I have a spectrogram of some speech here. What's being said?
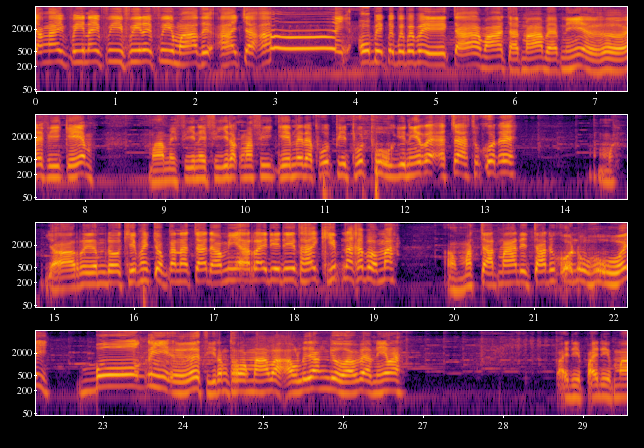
ยังไงฟรีในฟรีฟรีในฟรีมาเถอะอายจะอายโอเบกเบกเบกเบกจ้ามาจัดมาแบบนี้ เออเฮ้ยฟรีเกม มาไม่ฟรีในฟรีหรอกมาฟรีเกมนี่แหละพูดผิดพูดถูกอยู่นี้แหละจ้าทุกคนเอ้ย อย่าลืมดูคลิปให้จบกันนะจ๊ะเดี๋ยวมีอะไรดีๆท้ายคลิปนะครับผมมาเอามาจัดมาดิจ้าทุกคนโอ้โหยโบกนี่เออสีทองทองมาว่ะเอาเรื่องอยู่แบบนี้มาไปดิไปดิมา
